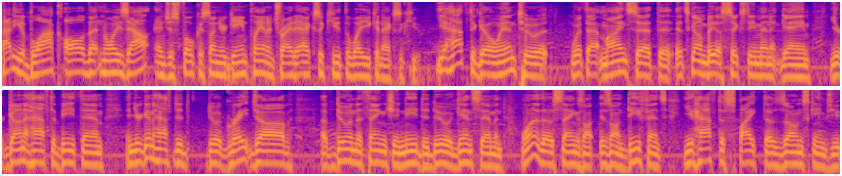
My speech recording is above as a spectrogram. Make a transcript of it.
How do you block all of that noise out and just focus on your game plan and try to execute the way you can execute? You have to go into it with that mindset that it's going to be a 60 minute game. You're going to have to beat them, and you're going to have to do a great job of doing the things you need to do against them. And one of those things is on defense. You have to spike those zone schemes. You,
